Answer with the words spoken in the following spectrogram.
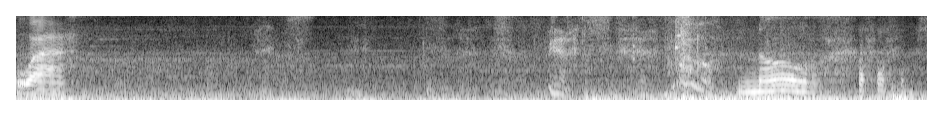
Guau. No.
